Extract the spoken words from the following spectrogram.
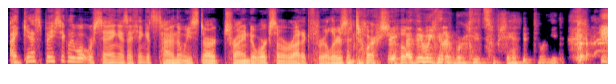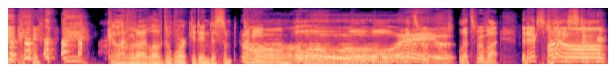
I guess basically what we're saying is I think it's time that we start trying to work some erotic thrillers into our show. I think we got to work in some Shannon Tweed. God, would I love to work it into some? I mean, Oh, oh, whoa, whoa. Let's, move, let's move on. The next twenty Hi-oh. start.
